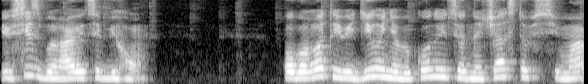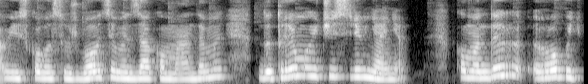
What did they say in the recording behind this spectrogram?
і всі збираються бігом. Повороти відділення виконуються одночасно всіма військовослужбовцями за командами, дотримуючись рівняння. Командир робить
